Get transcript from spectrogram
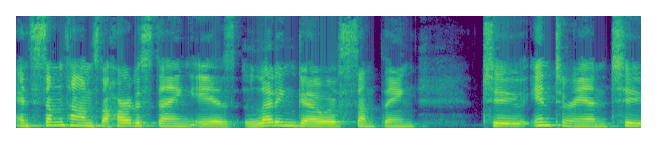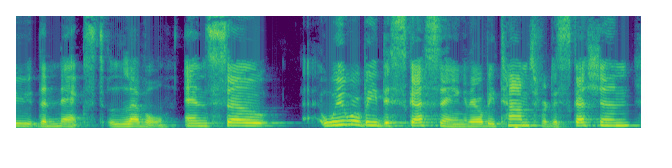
And sometimes the hardest thing is letting go of something to enter into the next level. And so we will be discussing, there will be times for discussion,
